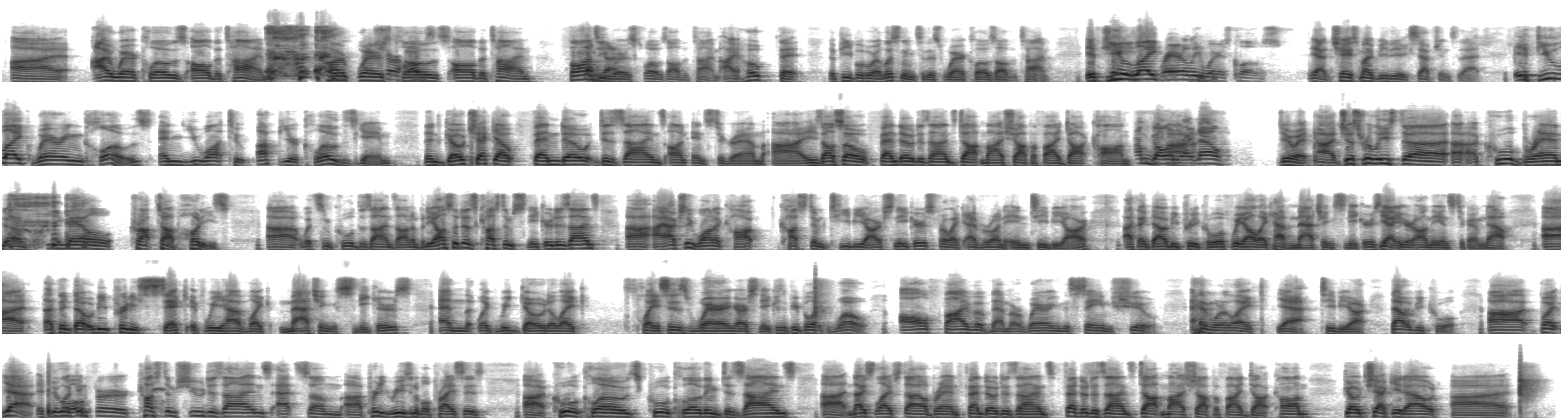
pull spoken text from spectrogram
I wear clothes all the time. Harp wears Sure clothes all the time. Fonzie Sometimes. wears clothes all the time. I hope that the people who are listening to this wear clothes all the time. If Chase you like rarely wears clothes. yeah, Chase might be the exception to that. If you like wearing clothes and you want to up your clothes game, then go check out Fendo Designs on Instagram. Uh, he's also fendodesigns.myshopify.com. I'm going Uh, right now. Do it. Uh, just released uh, a, a cool brand of female crop top hoodies uh, with some cool designs on them. But he also does custom sneaker designs. Uh, I actually want to cop custom TBR sneakers for like everyone in TBR. I think that would be pretty cool if we all like have matching sneakers. Yeah, you're on the Instagram now. Uh, I think that would be pretty sick if we have like matching sneakers and like we go to like places wearing our sneakers and people are like, whoa, all five of them are wearing the same shoe. And we're like, yeah, TBR. That would be cool. Uh, but yeah, if you're Cool. looking for custom shoe designs at some uh, pretty reasonable prices, uh, cool clothes, cool clothing designs, uh, nice lifestyle brand, Fendo Designs, fendodesigns.myshopify.com. Go check it out. Uh,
